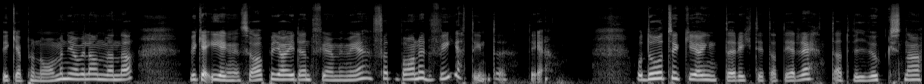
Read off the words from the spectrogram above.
vilka pronomen jag vill använda, vilka egenskaper jag identifierar mig med, för att barnet vet inte det. Och då tycker jag inte riktigt att det är rätt att vi vuxna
